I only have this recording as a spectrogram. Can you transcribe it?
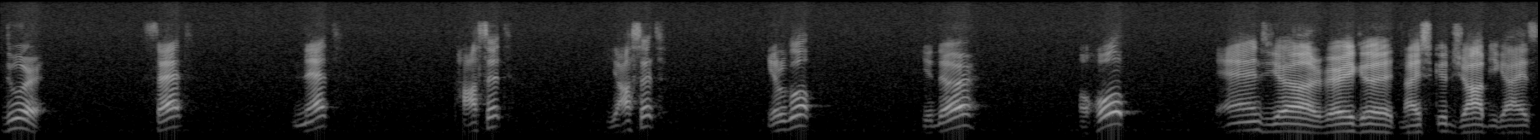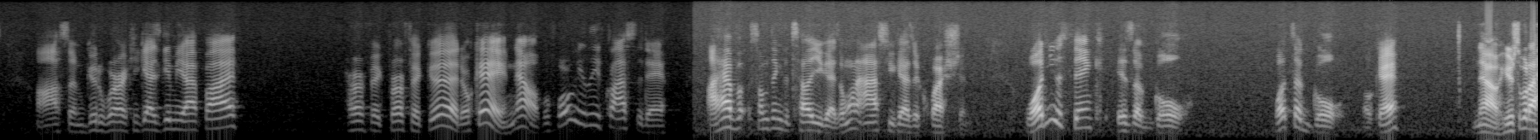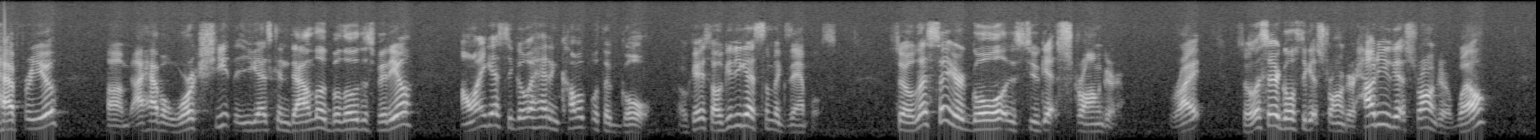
Dur. Set. Net. Toss it. Yasit. Irgop. Yeder. Ahop. And yeah, very good. Nice, good job, you guys. Awesome, good work. You guys give me a five. Perfect, perfect, good. Okay, now before we leave class today, I have something to tell you guys. I want to ask you guys a question. What do you think is a goal? What's a goal? Okay. Now, here's what I have for you. Um, I have a worksheet that you guys can download below this video. I want you guys to go ahead and come up with a goal. Okay, so I'll give you guys some examples. So let's say your goal is to get stronger, right? So let's say your goal is to get stronger. How do you get stronger? Well,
